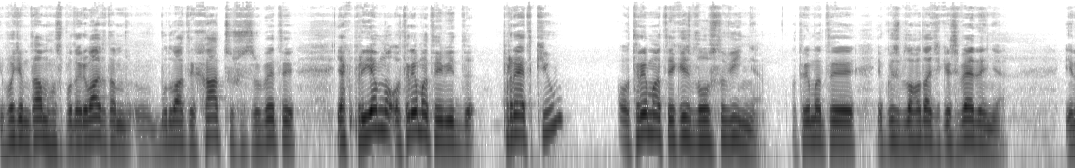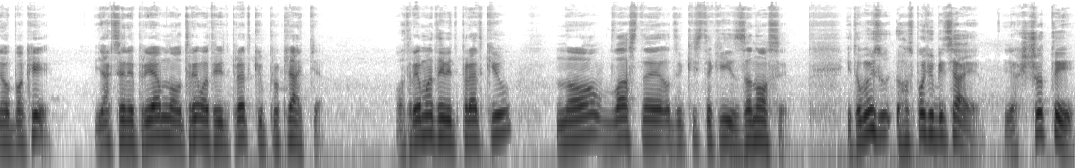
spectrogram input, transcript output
і потім там господарювати, там будувати хату, щось робити. Як приємно отримати від предків, отримати якесь благословіння, отримати якусь благодать, якесь ведення. І навпаки, як це неприємно отримати від предків прокляття, отримати від предків, ну, власне, от якісь такі заноси. І тому Господь обіцяє, якщо ти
